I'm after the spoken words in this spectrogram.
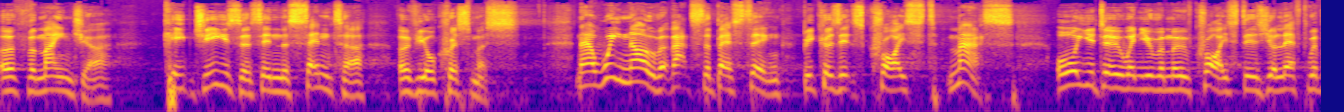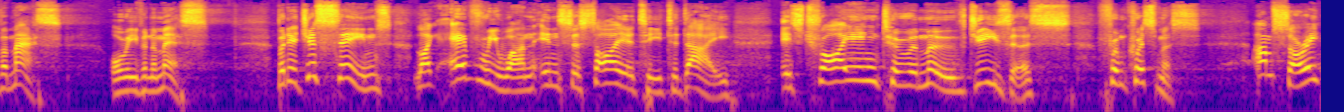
of the manger keep Jesus in the center of your Christmas. Now, we know that that's the best thing because it's Christ Mass. All you do when you remove Christ is you're left with a mass or even a mess. But it just seems like everyone in society today is trying to remove Jesus from Christmas. I'm sorry,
